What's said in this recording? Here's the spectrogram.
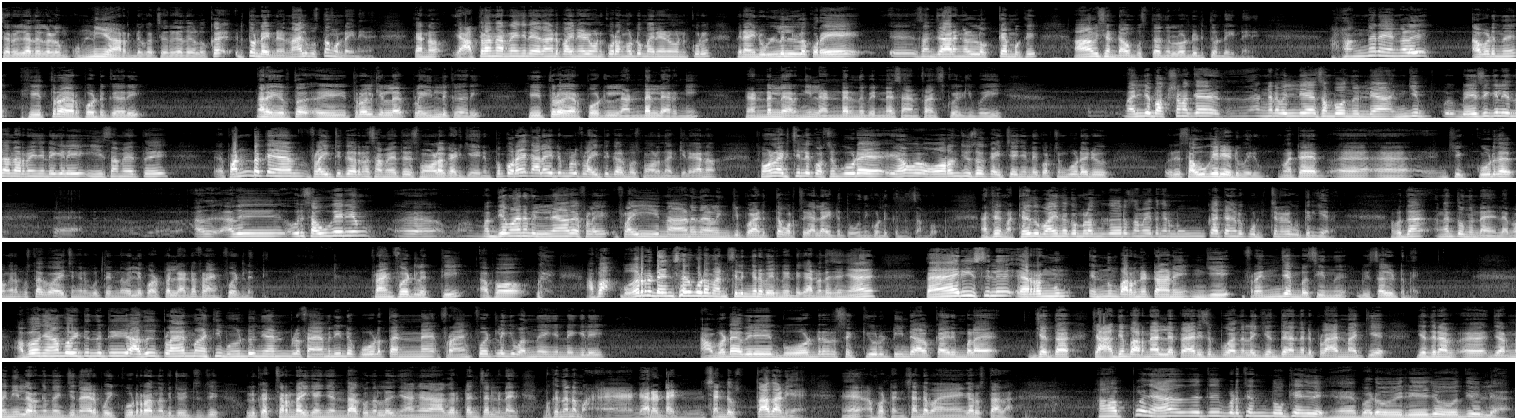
ചെറുകഥകളും ഉണ്ണിയാറിന്റെ കുറച്ച് ചെറുകഥകളും ഒക്കെ എടുത്തുകൊണ്ടായിരുന്നു നാല് പുസ്തകം കൊണ്ടായിരുന്നു കാരണം യാത്ര എന്ന് പറഞ്ഞു കഴിഞ്ഞാൽ ഏതാണ്ട് പതിനേഴ് മണിക്കൂർ അങ്ങോട്ടും പതിനേഴ് മണിക്കൂർ പിന്നെ അതിന്റെ ഉള്ളിലുള്ള കുറേ സഞ്ചാരങ്ങളിലൊക്കെ നമുക്ക് ആവശ്യമുണ്ടാവും പുസ്തകം എന്നുള്ളതുകൊണ്ട് എടുത്തുകൊണ്ടായിരുന്നു അപ്പം അങ്ങനെ ഞങ്ങൾ അവിടുന്ന് ഹീത്രോ എയർപോർട്ടിൽ കയറി അല്ല ഹീത്രോ ഹീത്രോയിലേക്കുള്ള പ്ലെയിനിൽ കയറി ഹീത്രോ എയർപോർട്ടിൽ ലണ്ടനിൽ ഇറങ്ങി ലണ്ടനിൽ ഇറങ്ങി ലണ്ടനിൽ നിന്ന് പിന്നെ സാൻ ഫ്രാൻസിസ്കോയിലേക്ക് പോയി. വലിയ ഭക്ഷണമൊക്കെ അങ്ങനെ വലിയ സംഭവമൊന്നുമില്ല. എനിക്ക് ബേസിക്കലി എന്താണെന്ന് പറഞ്ഞു കഴിഞ്ഞിട്ടുണ്ടെങ്കിൽ ഈ സമയത്ത് പണ്ടൊക്കെ ഞാൻ ഫ്ലൈറ്റ് കയറുന്ന സമയത്ത് സ്മോളൊക്കെ അടിക്കായിരുന്നു ഇപ്പോൾ കുറേ കാലമായിട്ട് നമ്മൾ ഫ്ലൈറ്റ് കയറുമ്പോൾ സ്മോളൊന്നും അടിക്കില്ല. കാരണം സ്മോൾ അടിച്ചില്ലേ കുറച്ചും കൂടെ ഞാൻ ഓറഞ്ച് ജ്യൂസൊക്കെ കഴിച്ച് കഴിഞ്ഞിട്ടുണ്ടെങ്കിൽ കുറച്ചും കൂടെ ഒരു ഒരു സൗകര്യമായിട്ട് വരും. മറ്റേ എനിക്ക് കൂടുതൽ അത് അത് ഒരു സൗകര്യം മദ്യപാനമില്ലാതെ ഫ്ലൈ ഫ്ലൈ ചെയ്യുന്നതാണ് എന്നാണ് എനിക്കിപ്പോൾ അടുത്ത കുറച്ച് കാലമായിട്ട് തോന്നിക്കൊണ്ടിരിക്കുന്ന സംഭവം. മറ്റേ മറ്റേ ദുബായി എന്നൊക്കെ നമ്മൾ കയറുന്ന സമയത്ത് അങ്ങനെ മൂക്കാറ്റ് അങ്ങനെ കുടിച്ചിട്ട് കുത്തിരിക്കുകയാണ്. അപ്പോൾ ഇതാ അങ്ങനത്തെ ഒന്നും ഉണ്ടായിരുന്നില്ല. അപ്പോൾ അങ്ങനെ പുസ്തകം വായിച്ച് ഇങ്ങനെ കുത്തിരുന്ന് വലിയ കുഴപ്പമില്ലാണ്ട് ഫ്രാങ്ക്ഫേർട്ടിലെത്തി. ഫ്രാങ്ക്ഫേർട്ടിലെത്തി. അപ്പോൾ അപ്പോൾ വേറൊരു ടെൻഷനും കൂടെ മനസ്സിൽ ഇങ്ങനെ വരുന്നുണ്ട്. കാരണം എന്താ വെച്ചാൽ ഞാൻ പാരീസിൽ ഇറങ്ങും എന്നും പറഞ്ഞിട്ടാണ് എനിക്ക് ഫ്രഞ്ച് എംബസിയിൽ നിന്ന് വിസ കിട്ടുന്നത്. അപ്പോൾ ഞാൻ പോയിട്ട് എന്നിട്ട് അത് പ്ലാൻ മാറ്റി വീണ്ടും ഞാൻ ഫാമിലീന്റെ കൂടെ തന്നെ ഫ്രാങ്ക്ഫേർട്ടിലേക്ക് വന്നു കഴിഞ്ഞിട്ടുണ്ടെങ്കിൽ അവിടെ അവർ ബോർഡർ സെക്യൂരിറ്റീന്റെ ആൾക്കാർ ഇമ്പളെ ഇജെന്താ ആദ്യം പറഞ്ഞല്ലേ പാരീസിൽ പോകാന്നുള്ള ഇജ് എന്തിനാ എന്നിട്ട് പ്ലാൻ മാറ്റിയ? എന്തിനാ ജർമ്മനിയിൽ ഇറങ്ങുന്ന? ജി നേരെ പോയി പൊയ്ക്കൂടറാന്നൊക്കെ ചോദിച്ചിട്ട് ഒരു കച്ചറുണ്ടായി കഴിഞ്ഞാൽ എന്താക്കും എന്നുള്ളത് ഞാൻ അങ്ങനെ ആകെ ഒരു ടെൻഷനിലുണ്ടായിരുന്നു നമുക്ക് തന്നെ ഭയങ്കര ടെൻഷന്റെ ഉസ്താദാണ് ഞാൻ. അപ്പോൾ ടെൻഷന്റെ ഭയങ്കര ഉസ്താദാണ് അപ്പോൾ ഞാൻ എന്നിട്ട് ഇവിടെ ചെന്ന് നോക്കി കഴിഞ്ഞത് ഇവിടെ ഒരു ചോദ്യമില്ല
